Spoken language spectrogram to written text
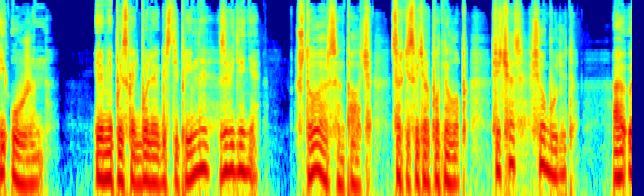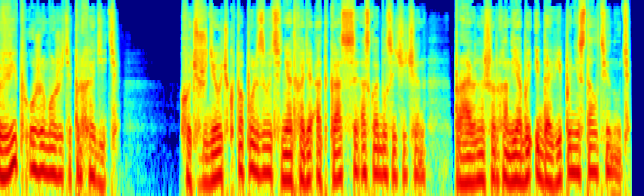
и ужин. Или мне поискать более гостеприимное заведение?» «Что, Арсен Павлович?» — Саркис вытер потный лоб. «Сейчас все будет. А в вип уже можете проходить». «Хочешь девочку попользовать, не отходя от кассы?» — осклабился Чечен. — Правильно, Шерхан, я бы и до Випа не стал тянуть.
